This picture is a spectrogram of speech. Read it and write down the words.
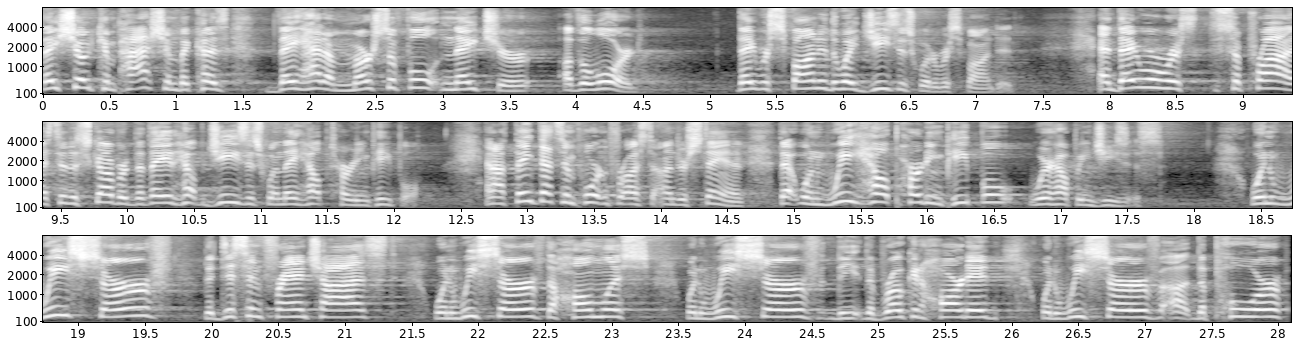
They showed compassion because they had a merciful nature of the Lord. They responded the way Jesus would have responded. And they were surprised to discover that they had helped Jesus when they helped hurting people. And I think that's important for us to understand that when we help hurting people, we're helping Jesus. When we serve the disenfranchised, when we serve the homeless, when we serve the, the brokenhearted, when we serve uh, the poor,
